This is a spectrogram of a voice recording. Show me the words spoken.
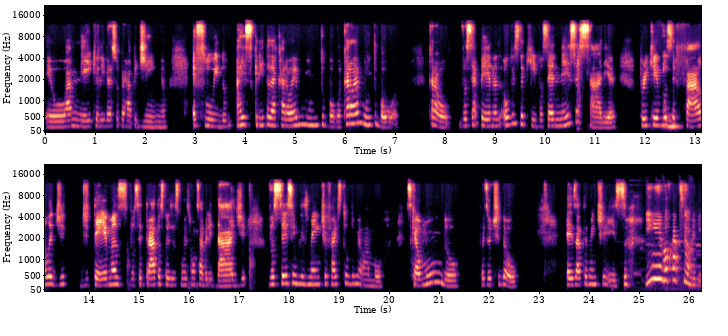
eu amei que o livro é super rapidinho, é fluido, a escrita da Carol é muito boa. Carol é muito boa. Carol, você apenas ouve isso daqui, você é necessária, porque você Sim. fala de, de temas, você trata as coisas com responsabilidade, você simplesmente faz tudo, meu amor. Você quer o mundo? Pois eu te dou. É exatamente isso. Ih, vou ficar com ciúme aqui.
